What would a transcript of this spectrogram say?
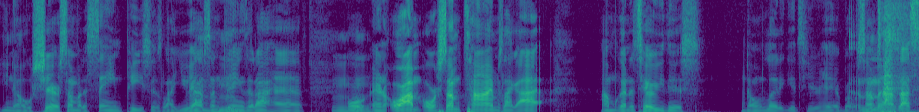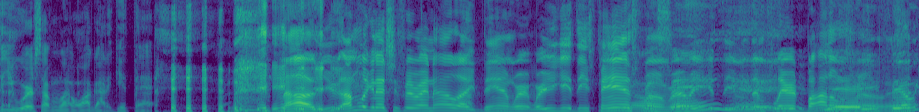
you know, share some of the same pieces. Like you have some Mhm. things that I have, or mhm. and or I'm or sometimes like I, I'm gonna tell you this. Don't let it get to your head, bro. Sometimes I see you wear stuff. I'm like, oh, I gotta get that. nah, you. I'm looking at your fit right now. Like, damn, where where you get these pants You know from, bro? Where you get the, them flared bottoms yeah, from? you feel man? me?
